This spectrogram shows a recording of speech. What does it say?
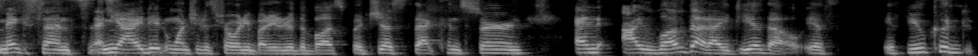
Makes sense. And yeah, I didn't want you to throw anybody under the bus, but just that concern. And I love that idea though. If if you could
